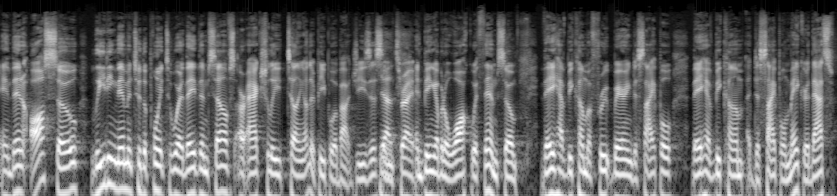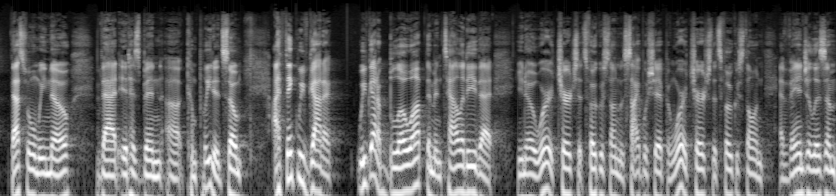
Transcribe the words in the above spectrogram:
and then also leading them into the point to where they themselves are actually telling other people about Jesus yeah, and, that's right. and being able to walk with them. So they have become a fruit bearing disciple, they have become a disciple maker. That's that's when we know that it has been uh, completed. So I think we've got to we've got to blow up the mentality that you know we're a church that's focused on discipleship and we're a church that's focused on evangelism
